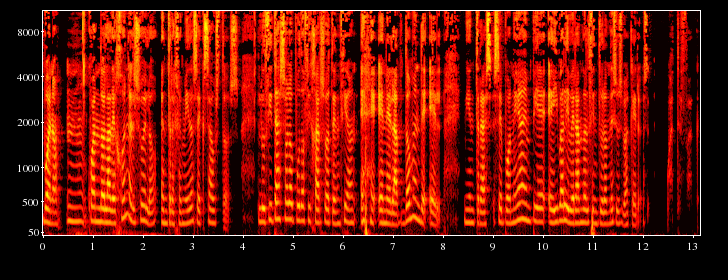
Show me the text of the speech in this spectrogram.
Bueno, mm, cuando la dejó en el suelo, entre gemidos exhaustos, Lucita solo pudo fijar su atención en el abdomen de él, mientras se ponía en pie e iba liberando el cinturón de sus vaqueros. What the fuck.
